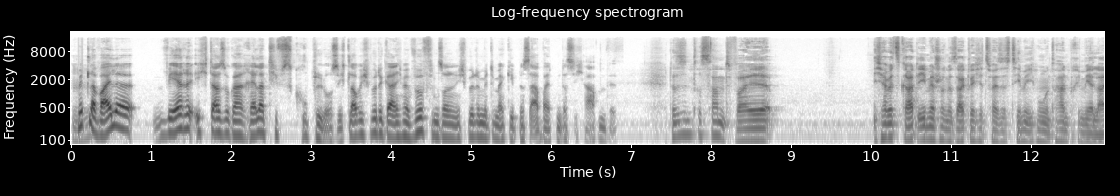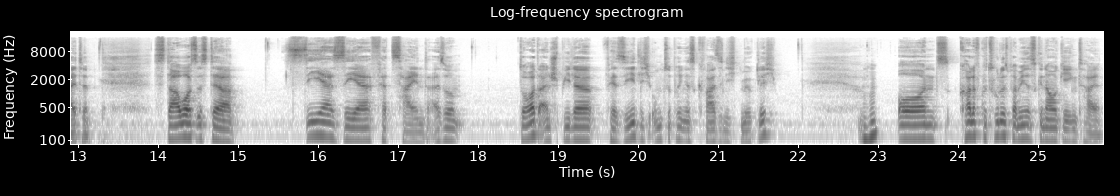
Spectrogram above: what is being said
Mhm. Mittlerweile wäre ich da sogar relativ skrupellos. Ich glaube, ich würde gar nicht mehr würfeln, sondern ich würde mit dem Ergebnis arbeiten, das ich haben will. Das ist interessant, weil ich habe jetzt gerade eben ja schon gesagt, welche zwei Systeme ich momentan primär leite. Star Wars ist der sehr, sehr verzeihend. Also dort einen Spieler versehentlich umzubringen, ist quasi nicht möglich. Mhm. Und Call of Cthulhu ist bei mir das genaue Gegenteil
